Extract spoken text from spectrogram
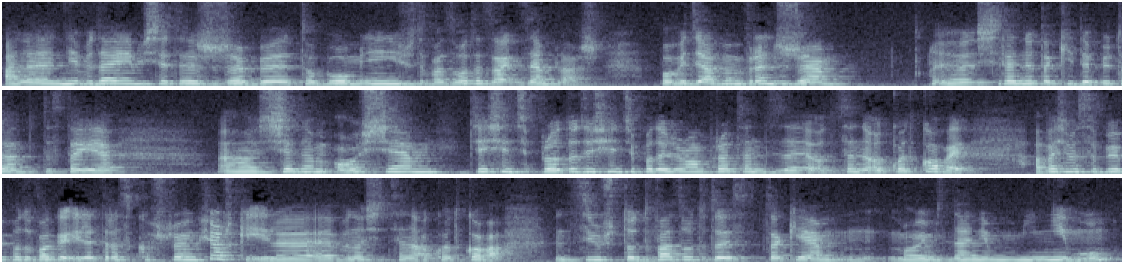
ale nie wydaje mi się też, żeby to było mniej niż 2 zł za egzemplarz. Powiedziałabym wręcz, że yy, średnio taki debiutant dostaje 7, 8, 10, pro- do 10 podejrzewam procent z, od ceny okładkowej. A weźmy sobie pod uwagę, ile teraz kosztują książki, ile e, wynosi cena okładkowa. Więc już to 2 zł to jest takie moim zdaniem minimum.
